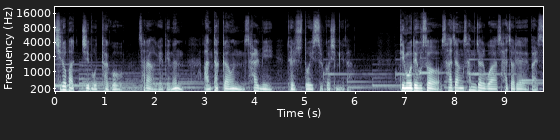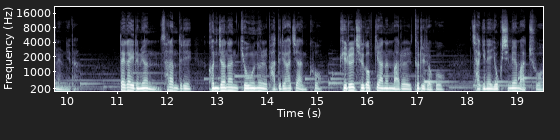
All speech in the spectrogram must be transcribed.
치료받지 못하고 살아가게 되는 안타까운 삶이 될 수도 있을 것입니다. 디모데후서 4장 3절과 4절의 말씀입니다. 때가 이르면 사람들이 건전한 교훈을 받으려 하지 않고 귀를 즐겁게 하는 말을 들으려고 자기네 욕심에 맞추어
